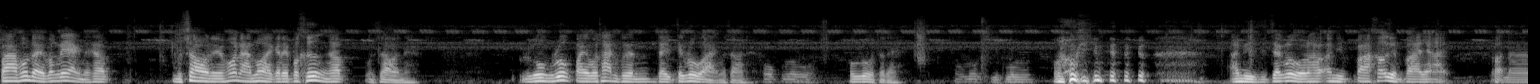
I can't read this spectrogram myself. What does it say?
ปลาพ่นใดบางแรกนะครับมือเช้าเนี่ยพ่อหนาหน่อยก็ได้ปลาครึ่งครับมือเช้าเนี่ยลุงลูกไปว่าท่านเพื่อนได้จักรูอ่ายมือเช้าหกโลพวกลูกเท่าไหร่หกโลขีดหนึ่งโอ้ย อันนี้สิจักโลนะครับ อันนี้ปลาเขาอื่นปลาอย่างไรปลานาง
